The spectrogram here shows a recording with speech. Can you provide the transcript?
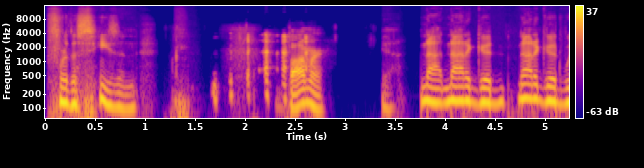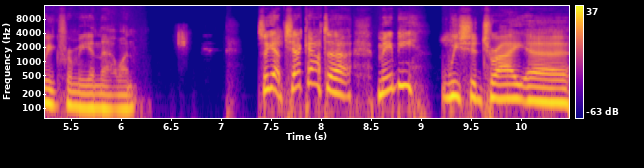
for the season. bummer. Yeah, not not a good not a good week for me in that one. So yeah, check out. Uh, maybe we should try uh,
